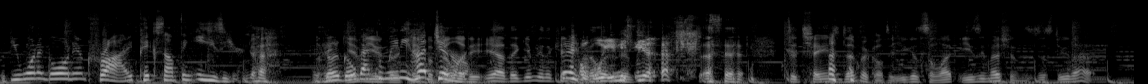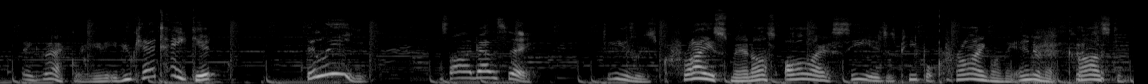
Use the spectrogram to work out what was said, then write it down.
If you want to go in there and cry, pick something easier. they Go- go back to Weenie Hut General. Yeah, they give you the capability to, to change difficulty. You can select easy missions. Just do that. Exactly. If you can't take it, then leave. That's all I gotta say. Jesus Christ, man. All, all I see is just people crying on the internet constantly.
